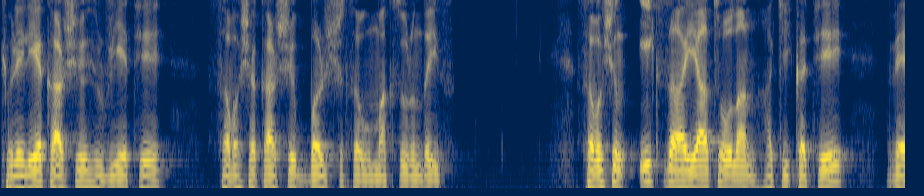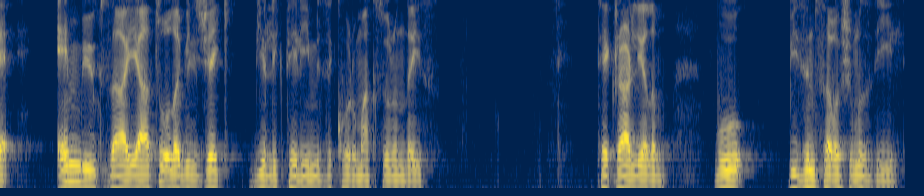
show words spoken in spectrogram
köleliğe karşı hürriyeti, savaşa karşı barışı savunmak zorundayız. Savaşın ilk zayiatı olan hakikati ve en büyük zayiatı olabilecek birlikteliğimizi korumak zorundayız. Tekrarlayalım. Bu bizim savaşımız değil.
